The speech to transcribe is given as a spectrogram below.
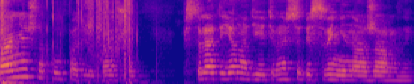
Звісно, кум падлюка, а що? Представляєте, я на вони собі свині нажарили.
